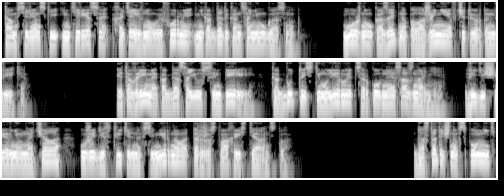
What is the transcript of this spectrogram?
там вселенские интересы, хотя и в новой форме, никогда до конца не угаснут. Можно указать на положение в IV веке. Это время, когда союз с империей как будто стимулирует церковное сознание, видящее в нем начало уже действительно всемирного торжества христианства. Достаточно вспомнить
